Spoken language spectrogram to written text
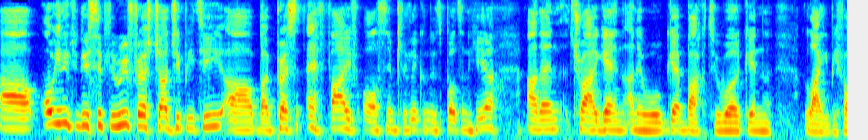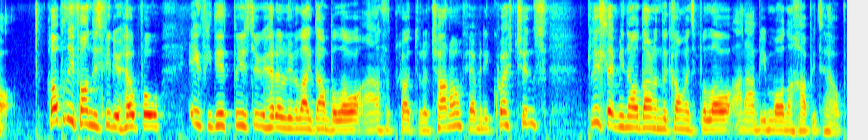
uh, all you need to do is simply refresh ChatGPT uh, by pressing F5 or simply click on this button here and then try again and it will get back to working like before. Hopefully you found this video helpful. If you did, please do head and leave a like down below and subscribe to the channel. If you have any questions, please let me know down in the comments below and I'll be more than happy to help.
